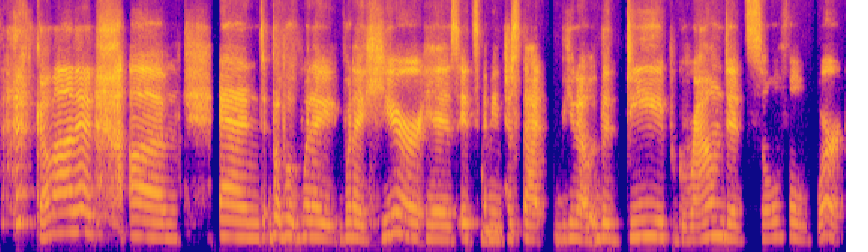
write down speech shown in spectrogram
come on in. Um and but but what I what I hear is it's I mean just that, you know, the deep, grounded, soulful work,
